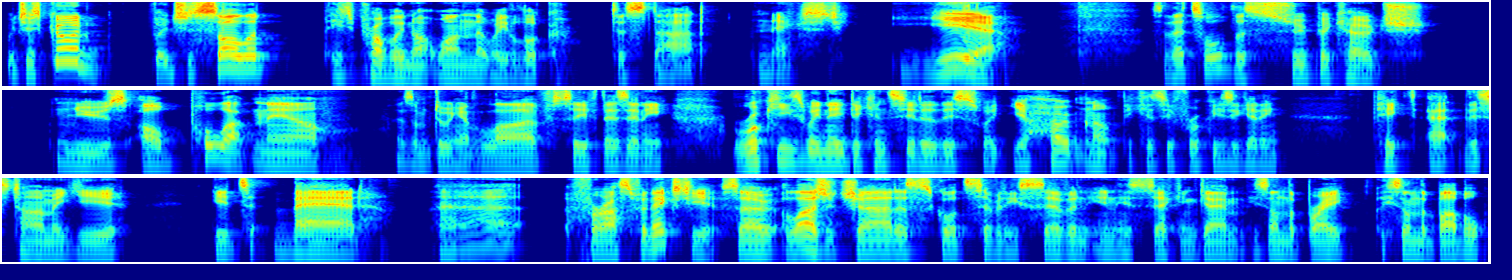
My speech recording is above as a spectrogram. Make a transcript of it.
which is good, which is solid. He's probably not one that we look to start next year. So that's all the super coach news. I'll pull up now as I'm doing it live, see if there's any rookies we need to consider this week. You hope not, because if rookies are getting picked at this time of year, it's bad uh, for us for next year. So Elijah Charters scored 77 in his second game. He's on the break, he's on the bubble,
